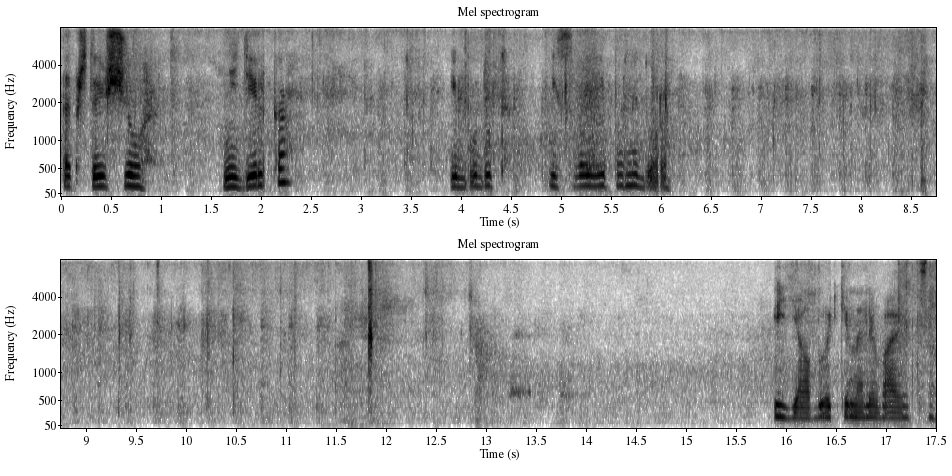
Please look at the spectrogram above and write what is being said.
Так что еще неделька и будут и свои помидоры. И яблоки наливаются.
